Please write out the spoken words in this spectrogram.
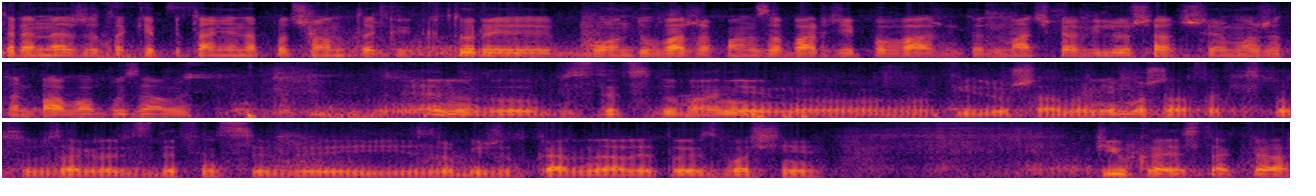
Trenerze, takie pytanie na początek. Który błąd uważa Pan za bardziej poważny? Ten Maćka Wilusza, czy może ten Pawła Buzały? Nie, no to zdecydowanie no, Wilusza. No nie można w taki sposób zagrać z defensywy i zrobić rzut karny, ale to jest właśnie piłka jest taka e,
